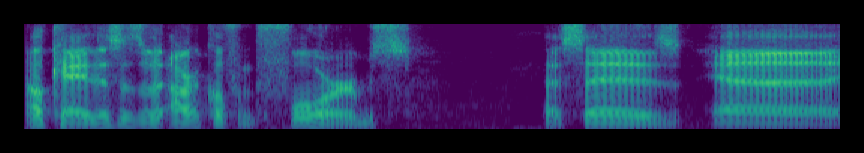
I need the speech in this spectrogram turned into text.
Okay, this is an article from Forbes that says uh,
